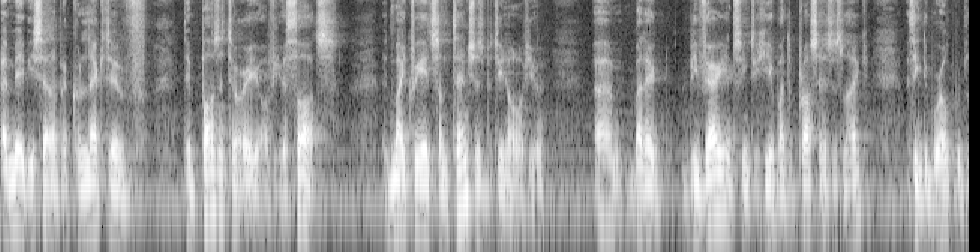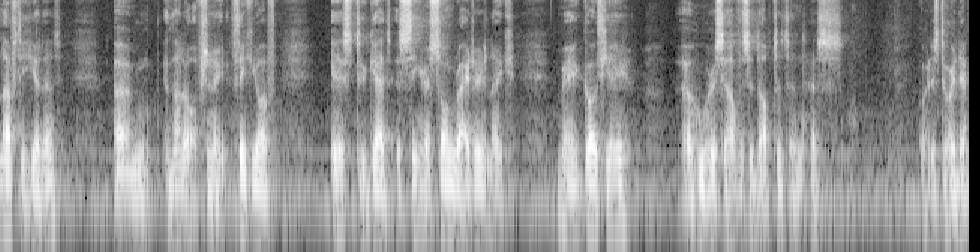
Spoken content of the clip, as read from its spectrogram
and maybe set up a collective depository of your thoughts. It might create some tensions between all of you, um, but I be very interesting to hear what the process is like. I think the world would love to hear that. Um, another option I'm thinking of is to get a singer songwriter like Mary Gauthier, uh, who herself is adopted and has quite a story there,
